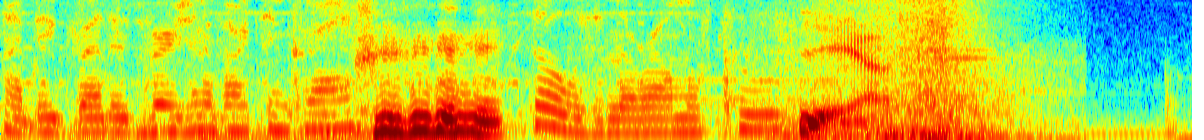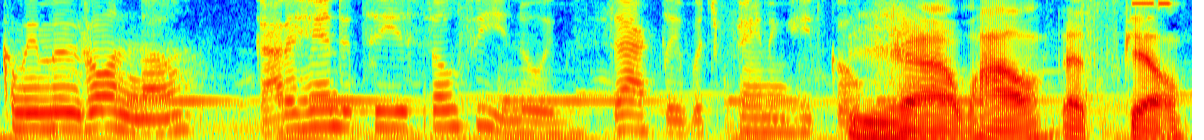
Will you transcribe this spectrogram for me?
My big brother's version of arts and crafts. so within the realm of cool. Yeah. Can we move on now? Gotta hand it to you, Sophie. You knew exactly which painting he'd go for. Yeah, wow. That skill.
